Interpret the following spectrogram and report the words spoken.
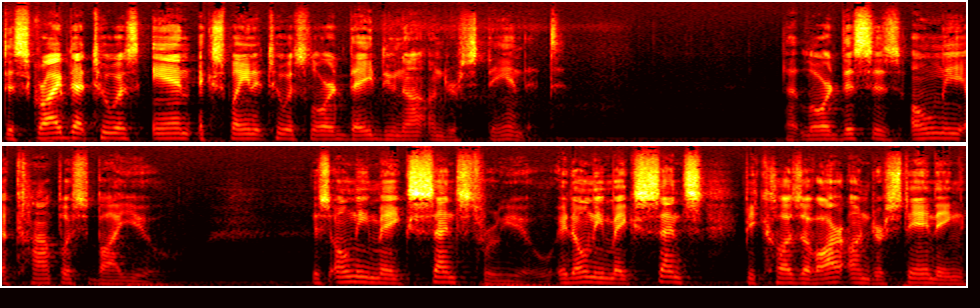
describe that to us and explain it to us, Lord, they do not understand it. That, Lord, this is only accomplished by you. This only makes sense through you. It only makes sense because of our understanding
